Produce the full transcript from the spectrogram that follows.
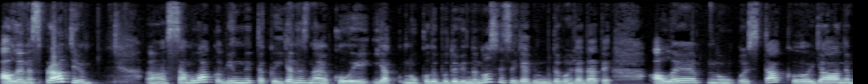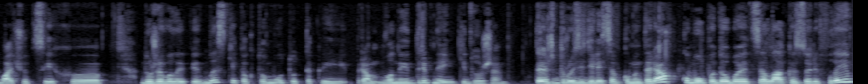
Але насправді сам лак він не такий. Я не знаю, коли як, ну, коли буде він наноситися, як він буде виглядати. Але ну, ось так е, я не бачу цих е, дуже великих блискіток, тому тут такий прям вони дрібненькі дуже. Теж, друзі, діліться в коментарях, кому подобається лаки з Oriflame,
